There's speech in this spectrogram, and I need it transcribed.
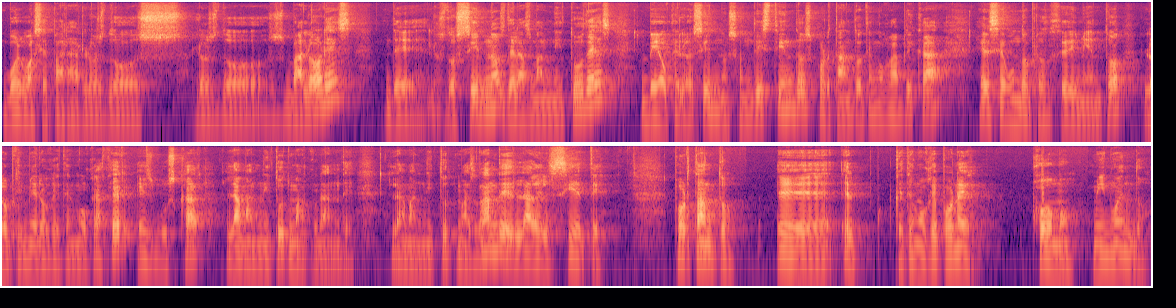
vuelvo a separar los dos, los dos valores de los dos signos de las magnitudes, veo que los signos son distintos, por tanto tengo que aplicar el segundo procedimiento. Lo primero que tengo que hacer es buscar la magnitud más grande. La magnitud más grande es la del 7. Por tanto, eh, el que tengo que poner como minuendo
